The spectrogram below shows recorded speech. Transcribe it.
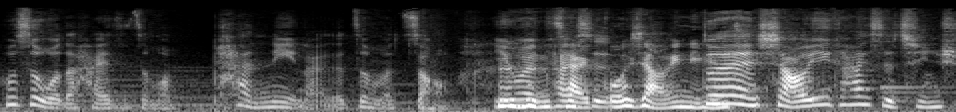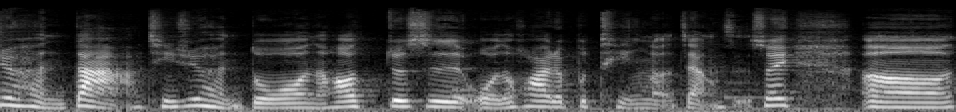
或是我的孩子怎么叛逆来的这么早，因为开 才始国小一年。对，小一开始情绪很大，情绪很多，然后就是我的话就不听了这样子，所以呃，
